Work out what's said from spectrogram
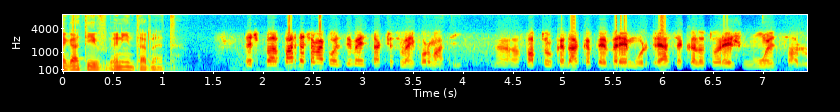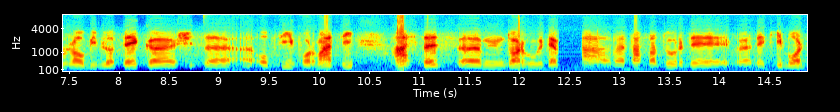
negativ în internet? Deci partea cea mai pozitivă este accesul la informații. Uh, faptul că dacă pe vremuri trebuia să călătorești mult, să ajungi la o bibliotecă și să uh, obții informații, astăzi, um, doar cu câteva uh, tastaturi de, de keyboard,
